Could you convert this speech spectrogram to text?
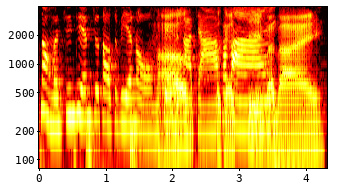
那我们今天就到这边喽，我们谢谢大家，拜拜，拜拜。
